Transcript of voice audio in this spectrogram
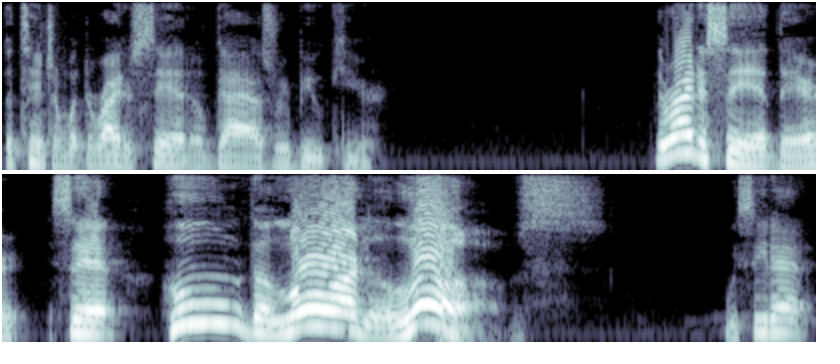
attention what the writer said of God's rebuke here. The writer said there, said, whom the Lord loves. We see that?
